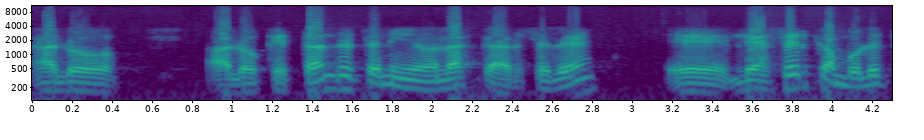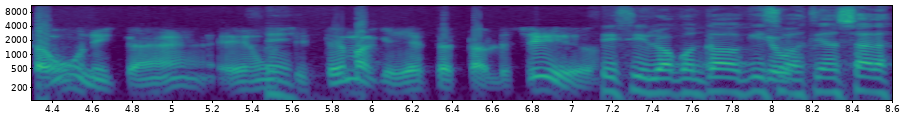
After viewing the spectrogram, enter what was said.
a los a los que están detenidos en las cárceles eh, le acercan boleta única, ¿eh? es un sistema que ya está establecido. Sí, sí, lo ha contado aquí Sebastián Sara.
